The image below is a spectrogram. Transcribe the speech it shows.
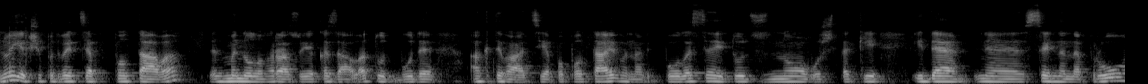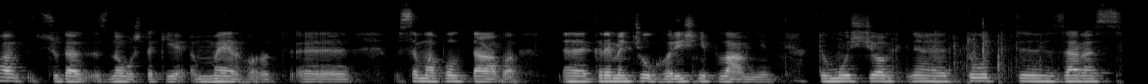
Ну, якщо подивитися Полтава, е, минулого разу я казала, тут буде активація по Полтаві, вона відбулася, і тут знову ж таки іде е, сильна напруга. Сюди знову ж таки Миргород, е, сама Полтава, Кременчук, Горішні Плавні. Тому що тут зараз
